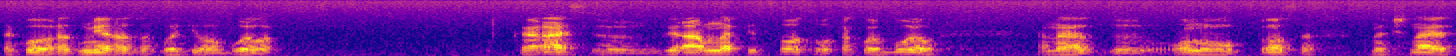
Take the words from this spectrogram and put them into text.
такого размера захватила бойла. Карась э, грамм на 500, вот такой бойл, она, э, он его просто начинает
